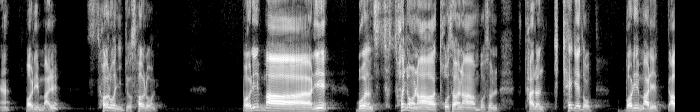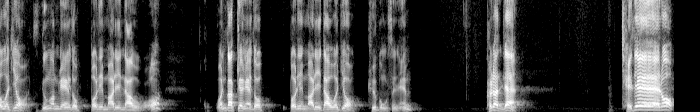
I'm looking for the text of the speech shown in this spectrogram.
예? 머릿말 서론이죠 서론. 머릿말이 뭐 서녀나 도서나 무슨 다른 책에도 머릿말이 나오죠. 능엄경에도 머릿말이 나오고 원각경에도 머릿말이 나오죠. 규봉스님. 그런데 제대로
